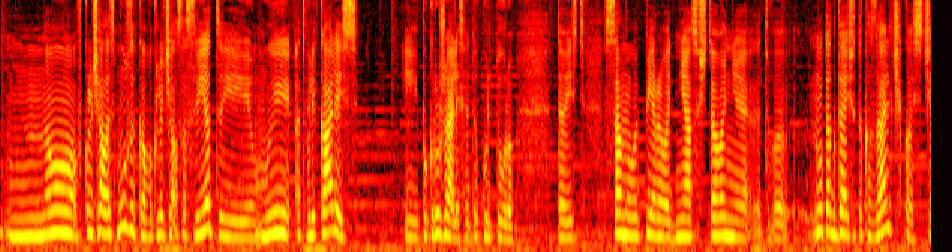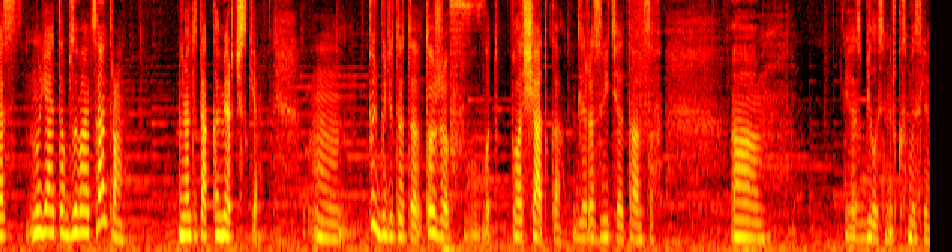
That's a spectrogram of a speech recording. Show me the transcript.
Но включалась музыка, выключался свет, и мы отвлекались и погружались в эту культуру. То есть с самого первого дня существования этого, ну тогда еще только зальчика, сейчас, ну я это обзываю центром, но это так коммерчески. Пусть будет это тоже вот площадка для развития танцев. Я сбилась немножко с мысли.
